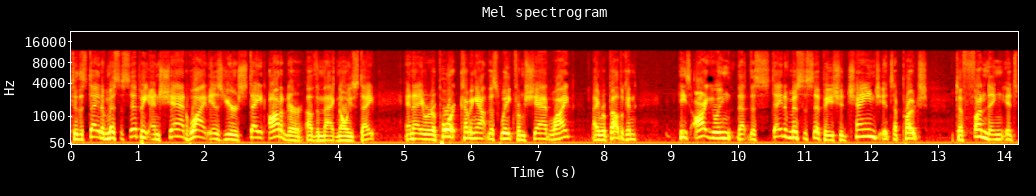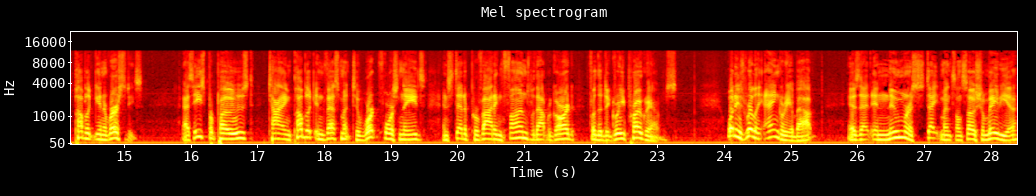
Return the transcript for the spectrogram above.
to the state of Mississippi. And Shad White is your state auditor of the Magnolia State. And a report coming out this week from Shad White, a Republican, He's arguing that the state of Mississippi should change its approach to funding its public universities, as he's proposed tying public investment to workforce needs instead of providing funds without regard for the degree programs. What he's really angry about is that in numerous statements on social media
